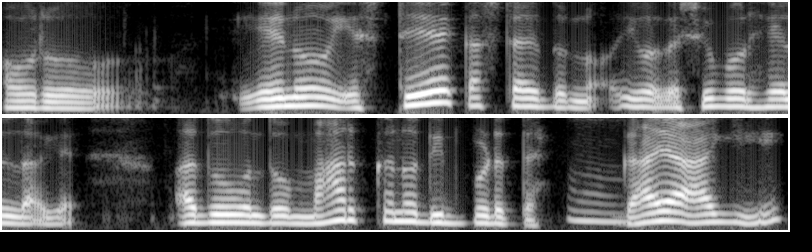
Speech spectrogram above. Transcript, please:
ಅವರು ಏನೋ ಎಷ್ಟೇ ಕಷ್ಟ ಇದ್ರು ಇವಾಗ ಶಿವವ್ರು ಹೇಳ್ದಾಗೆ ಅದು ಒಂದು ಮಾರ್ಕ್ ಅನ್ನೋದು ಇದ್ಬಿಡುತ್ತೆ. ಗಾಯ ಆಗಿ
